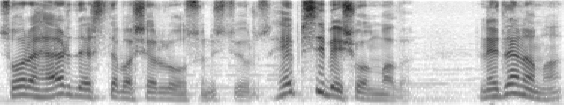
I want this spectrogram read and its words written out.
Sonra her derste başarılı olsun istiyoruz. Hepsi beş olmalı. Neden ama?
